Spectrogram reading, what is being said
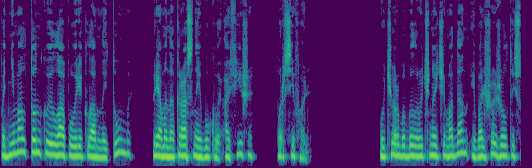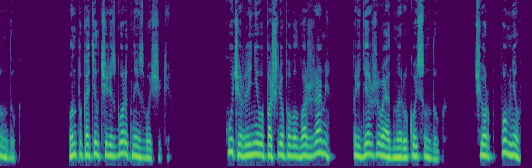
поднимал тонкую лапу у рекламной тумбы прямо на красные буквы афиши «Парсифаль». У Чорба был ручной чемодан и большой желтый сундук. Он покатил через город на извозчике. Кучер лениво пошлепывал вожжами, придерживая одной рукой сундук. Чорб помнил,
